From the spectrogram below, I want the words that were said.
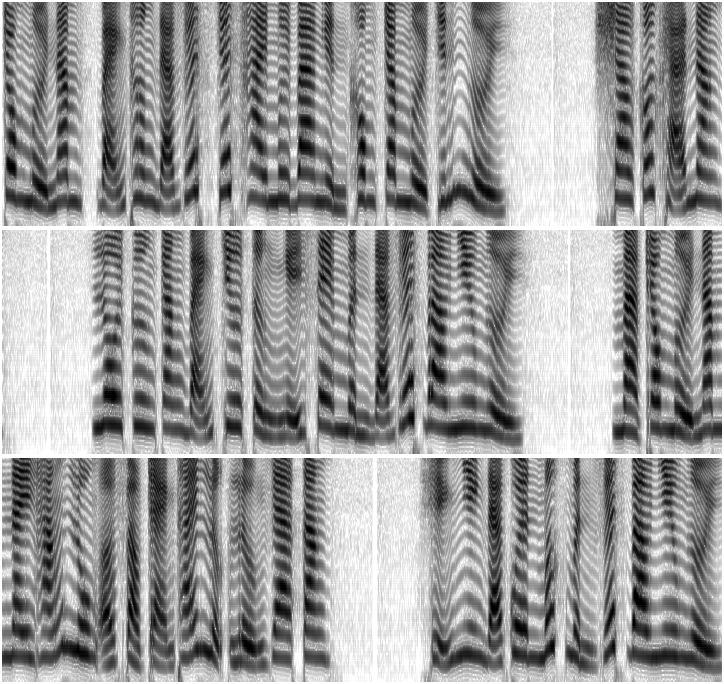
Trong 10 năm, bản thân đã giết chết 23.019 người. Sao có khả năng? Lôi cương căn bản chưa từng nghĩ xem mình đã giết bao nhiêu người. Mà trong 10 năm nay hắn luôn ở vào trạng thái lực lượng gia tăng. Hiển nhiên đã quên mất mình giết bao nhiêu người.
